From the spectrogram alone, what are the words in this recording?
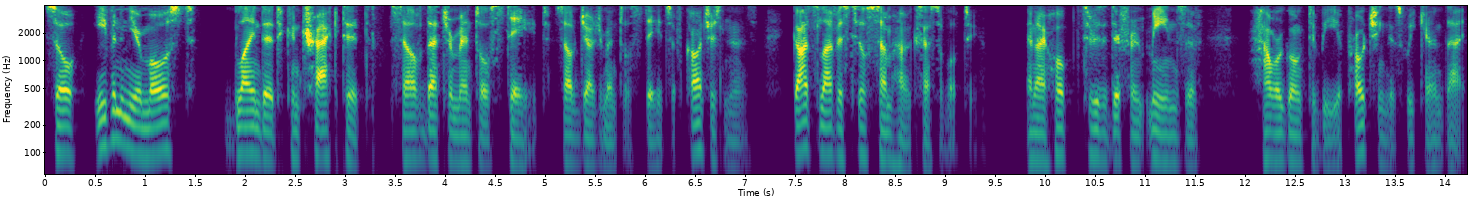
So even in your most blinded, contracted, self-detrimental state, self-judgmental states of consciousness, God's love is still somehow accessible to you. And I hope through the different means of how we're going to be approaching this weekend that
